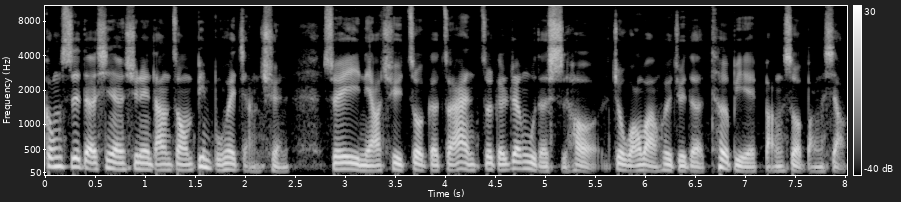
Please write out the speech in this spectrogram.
公司的新人训练当中，并不会讲全，所以你要去做个专案、做个任务的时候，就往往会觉得特别绑手绑脚。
